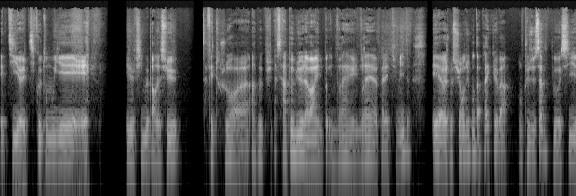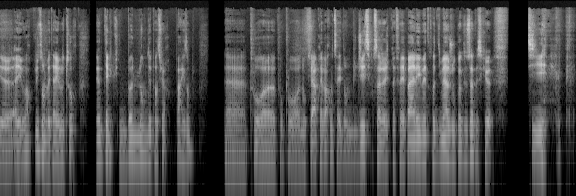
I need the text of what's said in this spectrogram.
les petits, euh, petits cotons mouillés et, le film par-dessus, ça fait toujours euh, un peu plus... C'est un peu mieux d'avoir une, vraie, une vraie palette humide. Et euh, je me suis rendu compte après que, bah, en plus de ça, vous pouvez aussi euh, aller voir plus dans le matériel autour, tel qu'une bonne lampe de peinture, par exemple. Euh, pour, euh, pour, pour... Donc là, après, par contre, ça va être dans le budget. C'est pour ça que j'ai préféré pas aller mettre d'image ou quoi que ce soit, parce que si...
